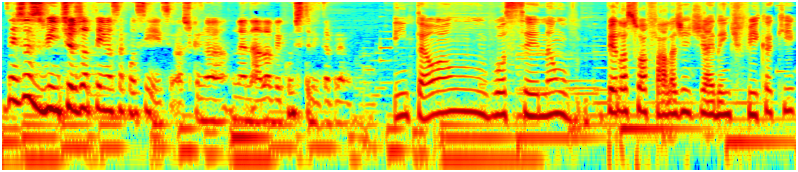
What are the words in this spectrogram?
Desde os 20 eu já tenho essa consciência. Eu acho que não é, não é nada a ver com os 30 para mim. Então, você não. Pela sua fala, a gente já identifica que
